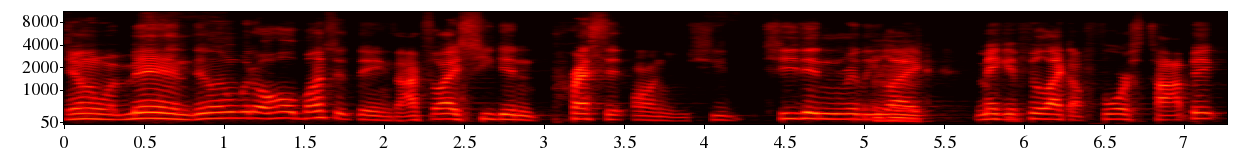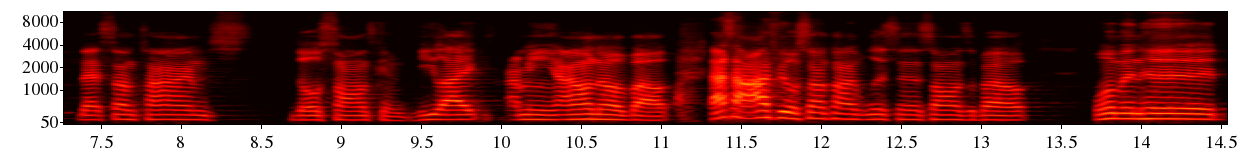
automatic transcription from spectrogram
dealing with men, dealing with a whole bunch of things. I feel like she didn't press it on you. She she didn't really Mhm. like make it feel like a forced topic that sometimes those songs can be like. I mean, I don't know about that's how I feel sometimes listening to songs about womanhood,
